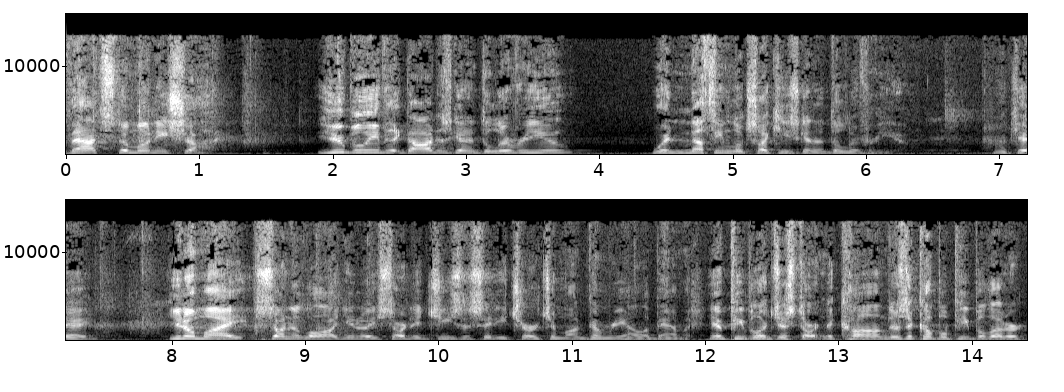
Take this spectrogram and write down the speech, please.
That's the money shot. You believe that God is going to deliver you when nothing looks like He's going to deliver you, okay? You know, my son in law, you know, he started Jesus City Church in Montgomery, Alabama. You know, people are just starting to come. There's a couple people that are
